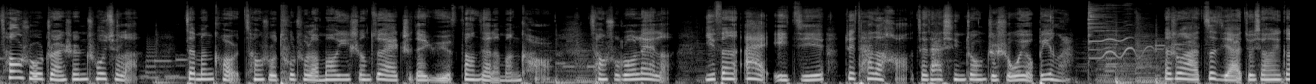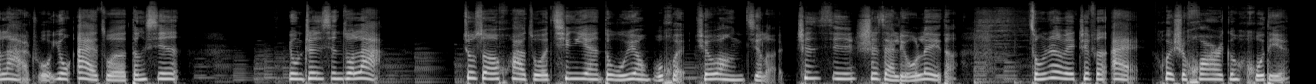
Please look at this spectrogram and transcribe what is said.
仓鼠转身出去了。在门口，仓鼠吐出了猫医生最爱吃的鱼，放在了门口。仓鼠落泪了，一份爱以及对他的好，在他心中只是我有病啊。他说啊，自己啊就像一个蜡烛，用爱做灯芯，用真心做蜡，就算化作青烟都无怨无悔，却忘记了真心是在流泪的。总认为这份爱会是花儿跟蝴蝶，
